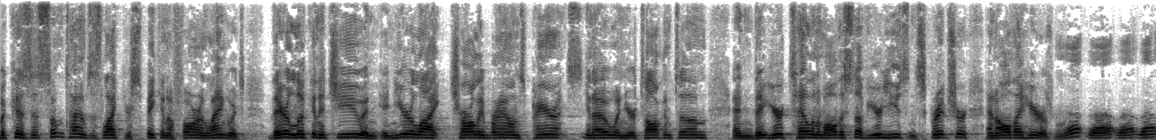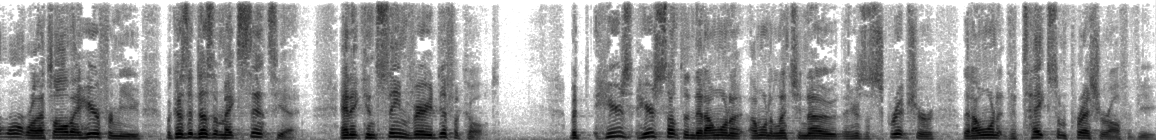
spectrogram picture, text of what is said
because it's, sometimes it's like you're speaking a foreign language. They're looking at you, and, and, you're like Charlie Brown's parents, you know, when you're talking to them, and they, you're telling them all this stuff. You're using scripture, and all they hear is wah, wah, wah, wah, wah. Well, that's all they hear from you because it doesn't make sense yet, and it can seem very difficult. But here's here's something that I want to I want to let you know. There's a scripture that I want to take some pressure off of you.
